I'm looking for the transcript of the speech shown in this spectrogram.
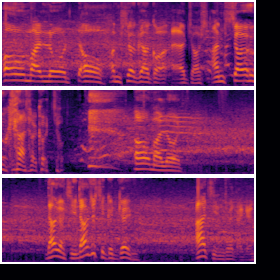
Oh my lord. Oh, I'm so glad I got uh, Josh. I'm so glad I got Josh. Oh my lord. That was actually that was just a good game. I actually enjoyed that game.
